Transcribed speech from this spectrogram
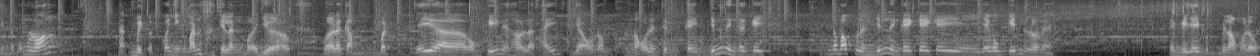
Nhìn nó bóng loáng đặc biệt là có những bánh kỳ lân mở vừa không mở ra cầm bịch giấy uh, ờ, bóng kiến này thôi là thấy dầu nó, nó nổi lên trên cái dính lên cái cái nó bốc lên dính lên cái cái cái giấy bóng kín rồi luôn nè. Trên cái giấy bịch ni lông rồi luôn.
